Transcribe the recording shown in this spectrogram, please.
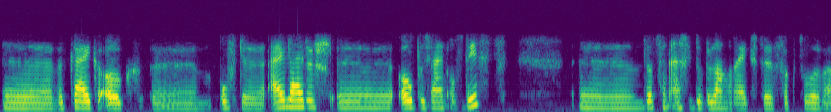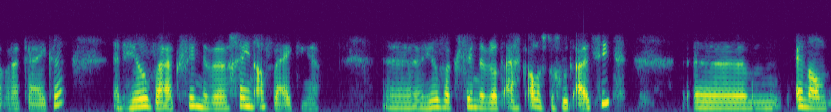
Eh, we kijken ook ehm, of de eileiders open zijn of dicht. Ehm, dat zijn eigenlijk de belangrijkste factoren waar we naar kijken. En heel vaak vinden we geen afwijkingen. Heel vaak vinden we dat eigenlijk alles er goed uitziet. En dan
